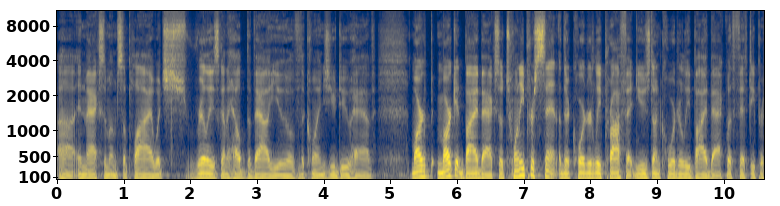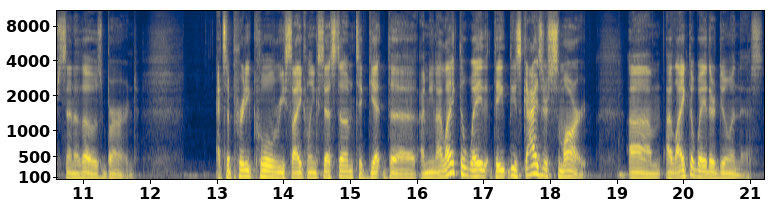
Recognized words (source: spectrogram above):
uh, in maximum supply, which really is going to help the value of the coins you do have. market buyback, so 20% of their quarterly profit used on quarterly buyback, with 50% of those burned. That's a pretty cool recycling system to get the. I mean, I like the way that they, these guys are smart. Um, I like the way they're doing this.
